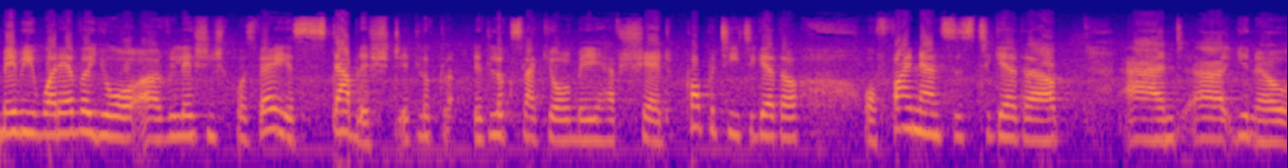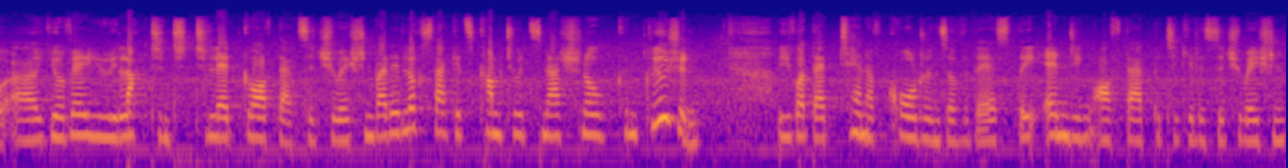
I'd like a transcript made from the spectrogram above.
Maybe whatever your uh, relationship was very established, it look it looks like you may have shared property together or finances together, and uh, you know uh, you're very reluctant to let go of that situation. But it looks like it's come to its natural conclusion. You've got that ten of cauldrons over there so the ending of that particular situation.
